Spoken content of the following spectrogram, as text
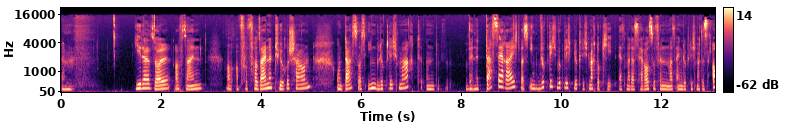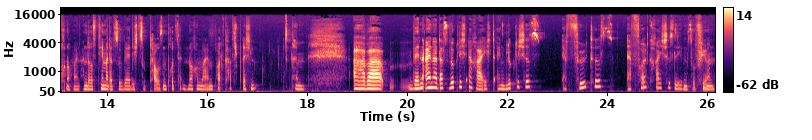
Ähm, jeder soll auf sein, auf, auf, vor seine Türe schauen und das, was ihn glücklich macht und wenn er das erreicht, was ihn wirklich, wirklich glücklich macht, okay, erstmal das herauszufinden, was einen glücklich macht, ist auch noch mal ein anderes Thema. Dazu werde ich zu 1000 Prozent noch in meinem Podcast sprechen. Ähm, aber wenn einer das wirklich erreicht, ein glückliches, erfülltes, erfolgreiches Leben zu führen,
